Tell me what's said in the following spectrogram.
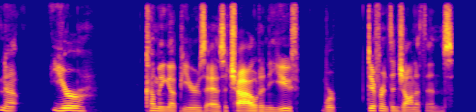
now your coming up years as a child and a youth were different than Jonathan's.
